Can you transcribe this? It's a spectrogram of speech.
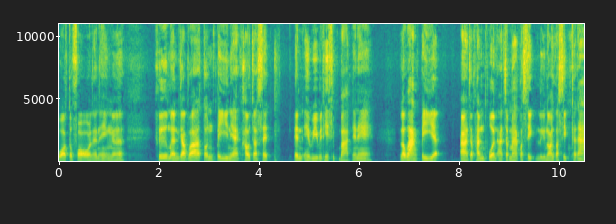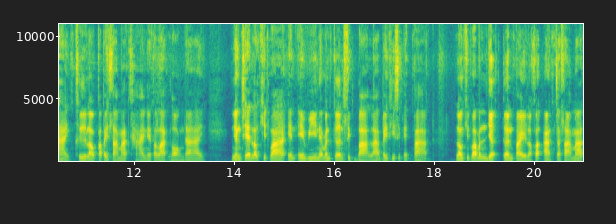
waterfall นั่นเองนะ คือเหมือนกับว่าต้นปีเนี่ยเขาจะเซต NAV ไปที่ 10 บาทแน่ๆ ระหว่างปีอะอาจจะพันผวนอาจจะมากกว่า 10 หรือน้อยกว่า 10 ก็ได้ คือเราก็ไปสามารถขายในตลาดรองได้ อย่างเช่นเราคิดว่า NAV เนี่ยมันเกิน 10 บาทแล้วไปที่ 11 บาท เราคิดว่ามันเยอะเกินไปเราก็อาจจะสามารถ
